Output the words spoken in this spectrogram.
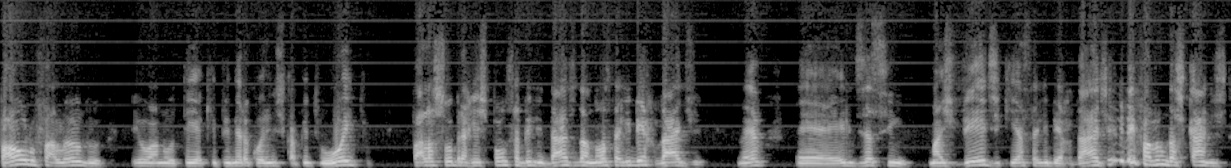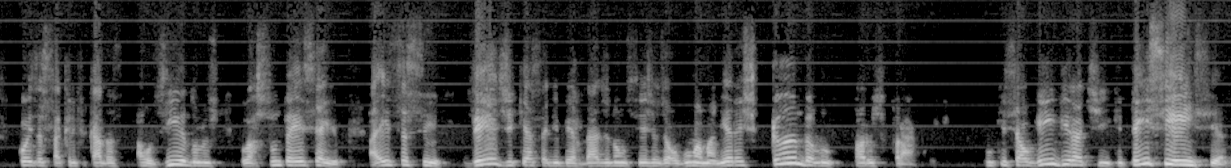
Paulo falando, eu anotei aqui 1 Coríntios capítulo 8, fala sobre a responsabilidade da nossa liberdade, né? É, ele diz assim, mas vede que essa liberdade, ele vem falando das carnes, coisas sacrificadas aos ídolos, o assunto é esse aí. Aí diz assim, vede que essa liberdade não seja de alguma maneira escândalo para os fracos. Porque se alguém vir a ti que tem ciência,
